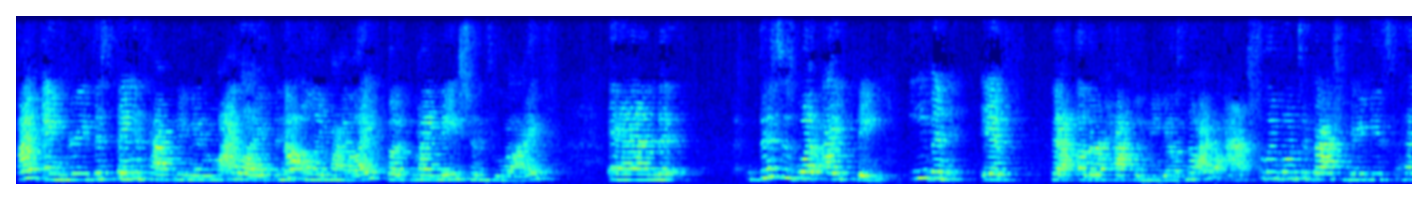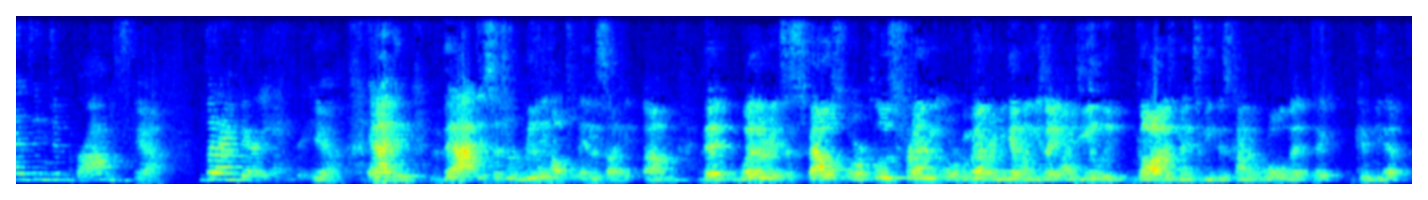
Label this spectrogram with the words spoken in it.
I'm angry. This thing is happening in my life, and not only my life, but my nation's life. And this is what I think, even if that other half of me goes, no, I don't actually want to bash babies' heads into rocks, yeah. but I'm very angry. Yeah, and I think that is such a really helpful insight. Um, that whether it's a spouse or a close friend or whomever, and again, like you say, ideally God is meant to be this kind of role that, that can be that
